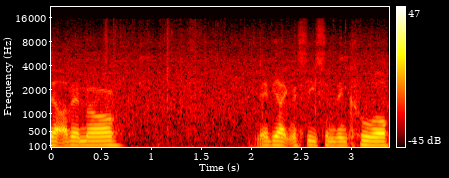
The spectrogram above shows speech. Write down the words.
Little bit more. Maybe I can see something cool.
